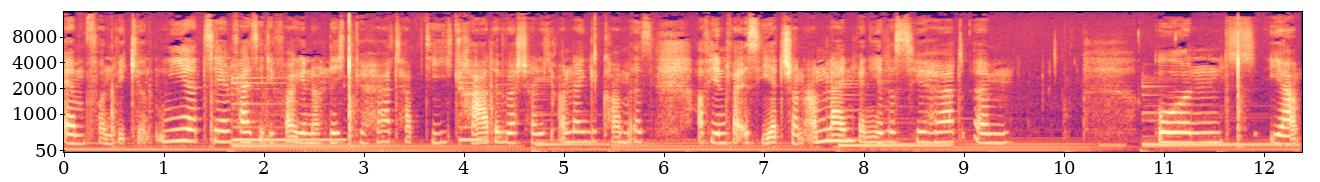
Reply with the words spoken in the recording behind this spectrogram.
ähm, von Vicky und mir erzählen, falls ihr die Folge noch nicht gehört habt, die gerade wahrscheinlich online gekommen ist. Auf jeden Fall ist sie jetzt schon online, wenn ihr das hier hört. Ähm, und ja,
